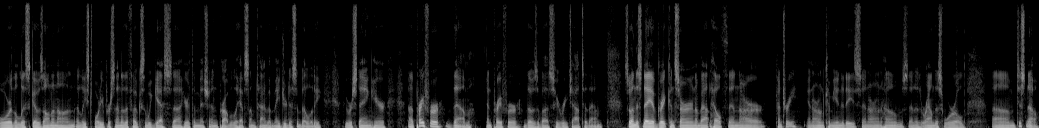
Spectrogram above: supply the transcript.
or the list goes on and on. At least 40% of the folks that we guess uh, here at the mission probably have some kind of a major disability who are staying here. Uh, pray for them and pray for those of us who reach out to them. So, in this day of great concern about health in our country, in our own communities, in our own homes, and around this world, um, just know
